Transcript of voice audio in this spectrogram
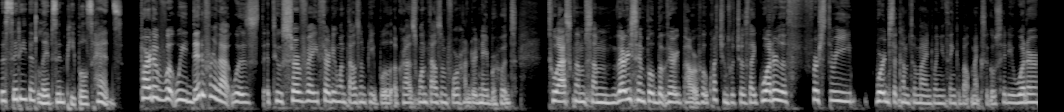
the city that lives in people's heads. Part of what we did for that was to survey 31,000 people across 1,400 neighborhoods to ask them some very simple but very powerful questions, which was like, what are the first three words that come to mind when you think about Mexico City? What are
